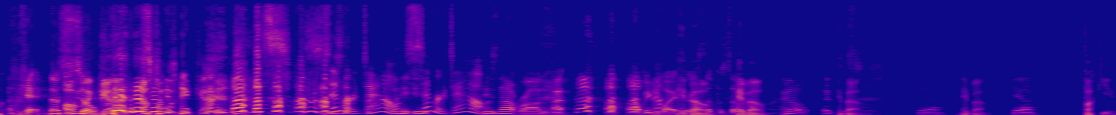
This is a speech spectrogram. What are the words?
Fuck. you. Okay. That's Oh so my god! Oh my god! simmer down, he- he- simmer down. He's not wrong. I, I'll, I'll be quiet. Hey the rest Bo. of episode. Hey Bo. No. It's Hey Bo. Yeah. Hey Bo. Yeah. Fuck you.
